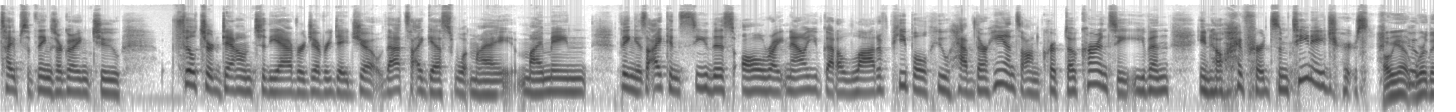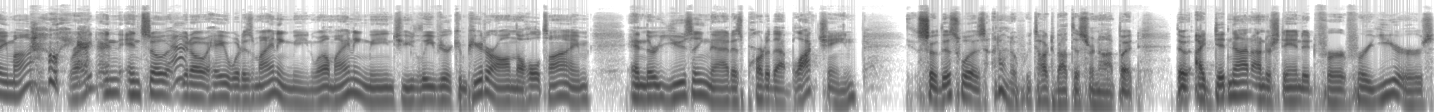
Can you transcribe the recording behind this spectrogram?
types of things are going to filter down to the average everyday joe that's i guess what my my main thing is i can see this all right now you've got a lot of people who have their hands on cryptocurrency even you know i've heard some teenagers Oh yeah, where they mine, right? And and so you know, hey, what does mining mean? Well, mining means you leave your computer on the whole time, and they're using that as part of that blockchain. So this was I don't know if we talked about this or not, but the, I did not understand it for for years.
